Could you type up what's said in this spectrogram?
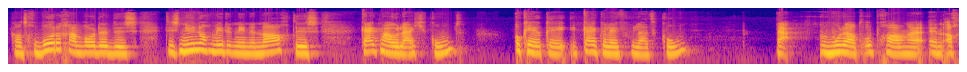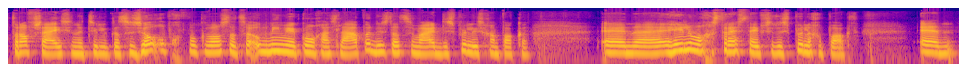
kan het geboren gaan worden. Dus het is nu nog midden in de nacht. Dus kijk maar hoe laat je komt. Oké, oké. Ik kijk wel even hoe laat ik kom. Mijn moeder had opgehangen. En achteraf zei ze natuurlijk dat ze zo opgefokt was dat ze ook niet meer kon gaan slapen. Dus dat ze maar de spullen is gaan pakken. En uh, helemaal gestrest heeft ze de spullen gepakt. En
